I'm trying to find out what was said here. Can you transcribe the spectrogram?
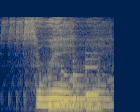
Surreal.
